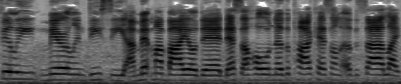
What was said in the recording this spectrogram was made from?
Philly, Maryland, DC. I met my bio dad. That's a whole nother podcast on the other side. Like,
